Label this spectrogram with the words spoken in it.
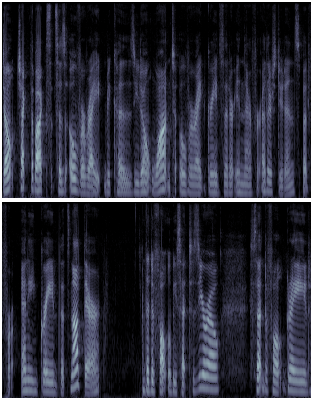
Don't check the box that says overwrite because you don't want to overwrite grades that are in there for other students, but for any grade that's not there, the default will be set to zero, set default grade,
